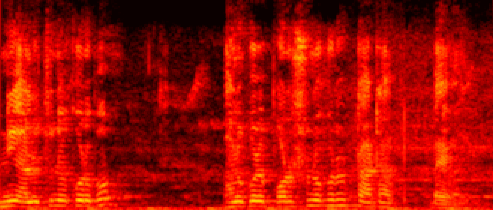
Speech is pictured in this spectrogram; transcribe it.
নিয়ে আলোচনা করব। ভালো করে পড়াশোনা করো। Tata, bye bye.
